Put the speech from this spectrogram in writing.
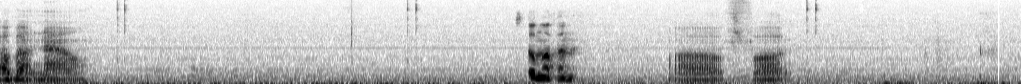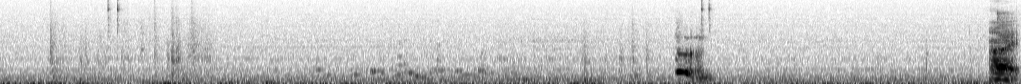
How about now? Still nothing. Oh fuck. Alright.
